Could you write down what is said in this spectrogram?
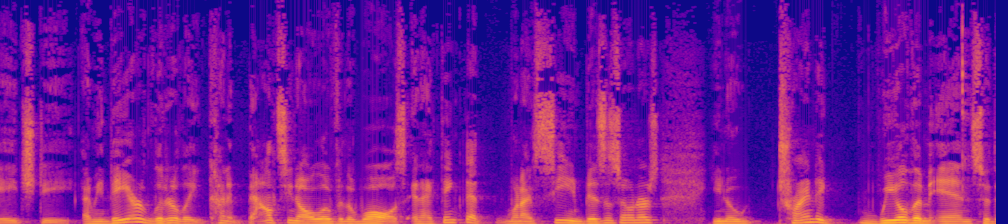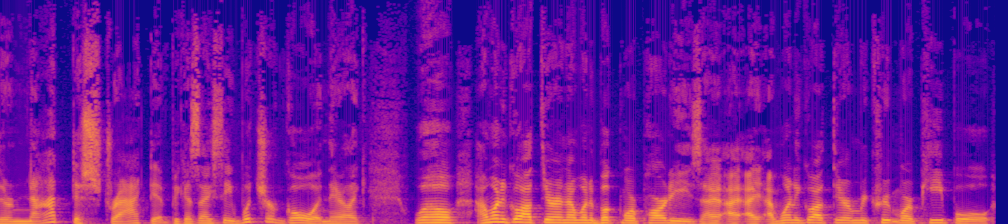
HD. I mean, they are literally kind of bouncing all over the walls. And I think that when I see in business owners, you know, trying to wheel them in so they're not distracted because I say, what's your goal? And they're like, well, I want to go out there and I want to book more parties. I, I, I want to go out there and recruit more people.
